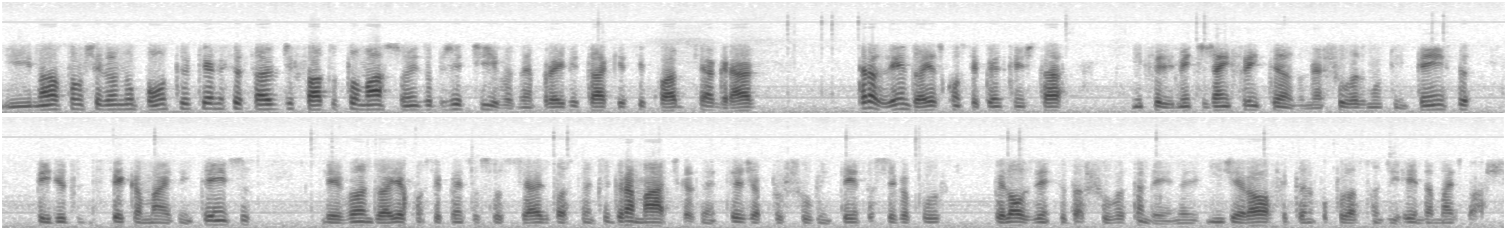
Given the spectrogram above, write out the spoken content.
e nós estamos chegando num ponto que é necessário, de fato, tomar ações objetivas né, para evitar que esse quadro se agrave, trazendo aí as consequências que a gente está, infelizmente, já enfrentando. Né, chuvas muito intensas, períodos de seca mais intensos, levando aí a consequências sociais bastante dramáticas, né, seja por chuva intensa, seja por pela ausência da chuva também, né? em geral afetando a população de renda mais baixa.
